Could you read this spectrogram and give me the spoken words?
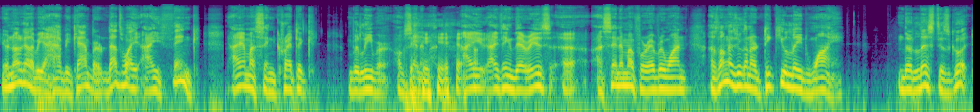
you're not gonna be a happy camper. That's why I think I am a syncretic believer of cinema. I, I think there is a, a cinema for everyone as long as you can articulate why. The list is good.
